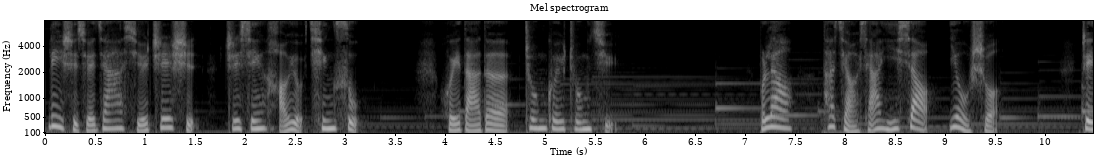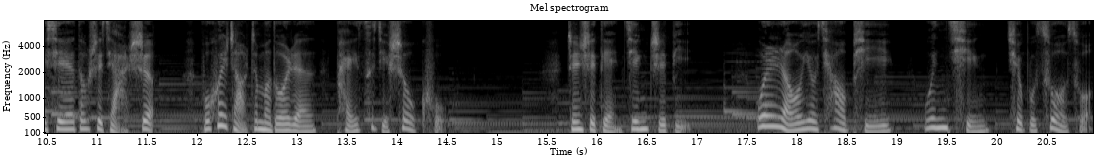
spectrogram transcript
历史学家学知识，知心好友倾诉。”回答的中规中矩。不料他狡黠一笑，又说：“这些都是假设，不会找这么多人陪自己受苦。”真是点睛之笔，温柔又俏皮，温情却不做作。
